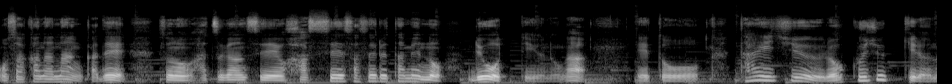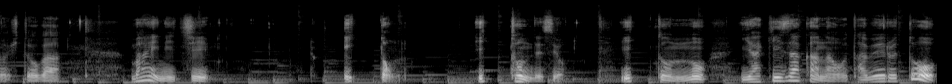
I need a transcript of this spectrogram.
お魚なんかでその発がん性を発生させるための量っていうのが、えっと、体重60キロの人が毎日1トントンですよ1トンの焼き魚を食べると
